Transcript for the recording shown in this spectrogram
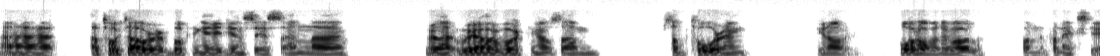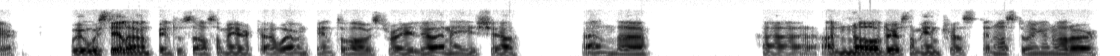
I talked to our booking agencies and we are working on some some touring, you know, all over the world for for next year. We we still haven't been to South America. We haven't been to Australia and Asia, and uh, uh, I know there's some interest in us doing another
